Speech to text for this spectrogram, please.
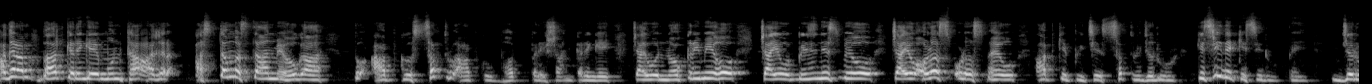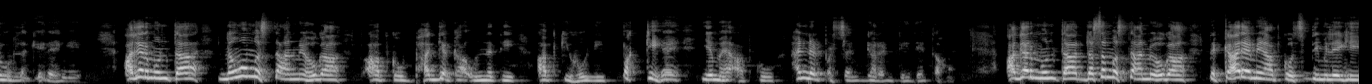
अगर हम बात करेंगे मुंथा अगर अस्तम स्थान में होगा तो आपको, शत्रु आपको बहुत परेशान करेंगे। चाहे वो नौकरी में हो, चाहे वो बिज़नेस में हो, चाहे वो अड़ोस पड़ोस में हो, आपके पीछे शत्रु ज़रूर, किसी न किसी रूप में ज़रूर लगे रहेंगे। अगर मुंता नवम स्थान में होगा तो आपको भाग्य का उन्नति आपकी होनी पक्की है, ये मैं आपको हंड्रेड परसेंट गारंटी देता हूँ। अगर मुंता दसम स्थान में होगा तो कार्य में आपको सिद्धि मिलेगी।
